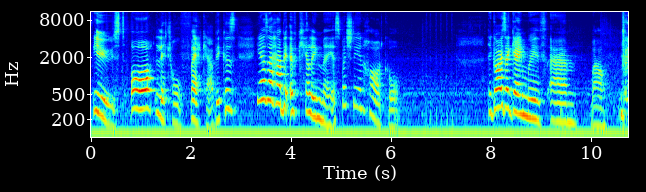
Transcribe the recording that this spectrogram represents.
Fused or Little Fecker because he has a habit of killing me, especially in hardcore. The guys I game with, um, well,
